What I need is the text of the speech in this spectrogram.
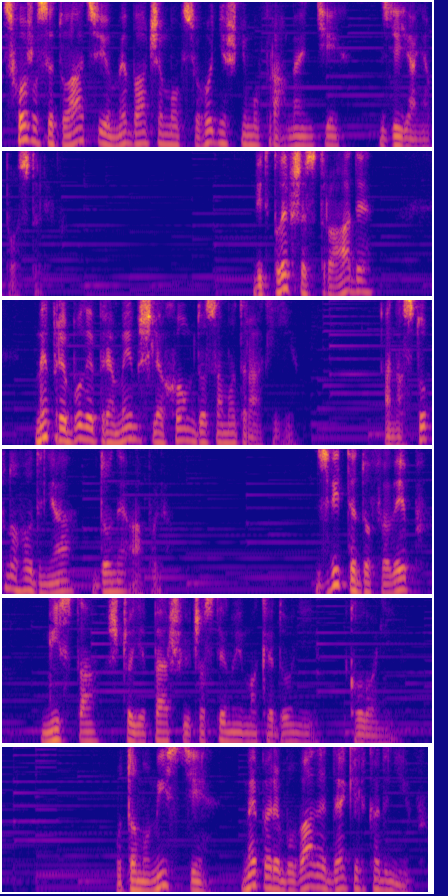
Схожу ситуацію ми бачимо в сьогоднішньому фрагменті з діянь апостолів. Відпливши з Троади, ми прибули прямим шляхом до Самотракії, а наступного дня до Неаполя. Звідти до Филип, міста, що є першою частиною Македонії, колонії. У тому місці ми перебували декілька днів,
